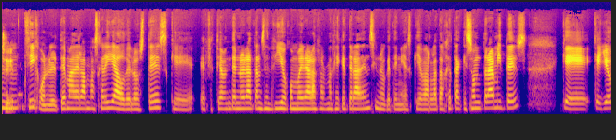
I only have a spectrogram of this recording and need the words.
Sí. Ujú. Sí, con el tema de la mascarilla o de los test, que efectivamente no era tan sencillo como ir a la farmacia que te la den, sino que tenías que llevar la tarjeta, que son trámites que, que yo,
